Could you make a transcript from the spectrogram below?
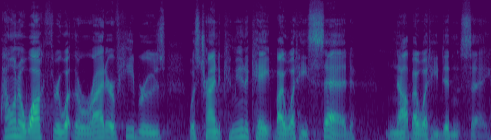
I want to walk through what the writer of Hebrews was trying to communicate by what he said, not by what he didn't say.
